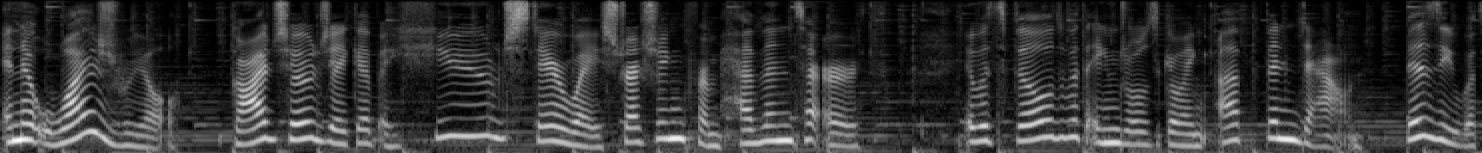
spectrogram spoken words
and it was real. God showed Jacob a huge stairway stretching from heaven to earth. It was filled with angels going up and down, busy with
